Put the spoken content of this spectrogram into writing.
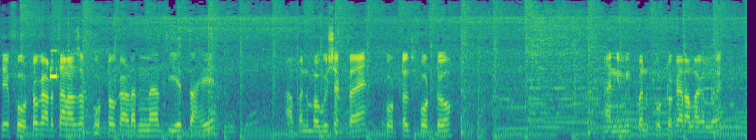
ते फोटो काढतानाचा फोटो काढण्यात येत आहे. आपण बघू शकताय फोटोच फोटो. आणि मी पण फोटो करायला लागलोय.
